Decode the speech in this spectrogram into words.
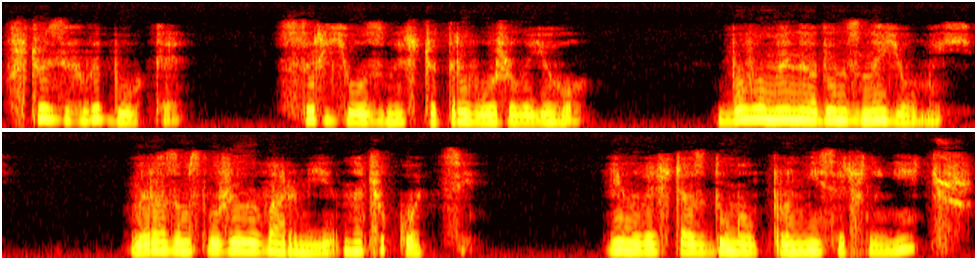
в щось глибоке, серйозне, що тривожило його. Був у мене один знайомий. Ми разом служили в армії на Чукотці. Він весь час думав про місячну ніч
